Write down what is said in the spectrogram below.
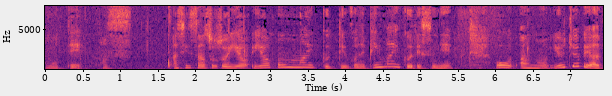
思ってますあしんさん、そうそう、イヤイヤホンマイクっていうかね、ピンマイクですね。を、あの、YouTube やっ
